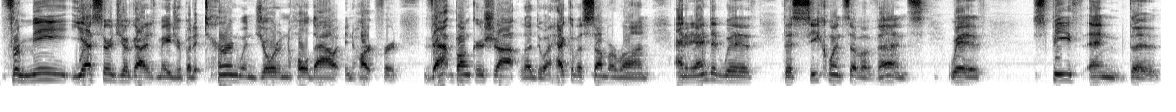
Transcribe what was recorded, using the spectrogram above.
for me, yes, Sergio got his major, but it turned when Jordan holed out in Hartford. That bunker shot led to a heck of a summer run, and it ended with this sequence of events with Spieth and the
